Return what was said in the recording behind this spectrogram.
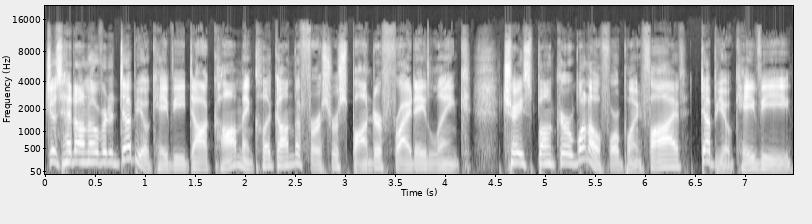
just head on over to WOKV.com and click on the First Responder Friday link. Chase Bunker, 104.5, WOKV.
